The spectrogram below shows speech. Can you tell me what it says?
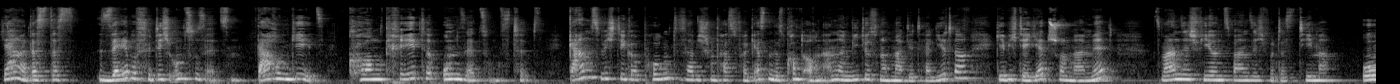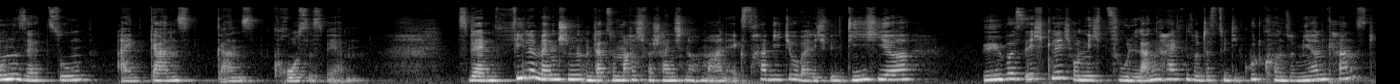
ja, das, das selber für dich umzusetzen. Darum geht's. Konkrete Umsetzungstipps. Ganz wichtiger Punkt, das habe ich schon fast vergessen, das kommt auch in anderen Videos nochmal detaillierter, gebe ich dir jetzt schon mal mit. 2024 wird das Thema Umsetzung ein ganz, ganz großes werden. Es werden viele Menschen, und dazu mache ich wahrscheinlich nochmal ein extra Video, weil ich will die hier übersichtlich und nicht zu lang halten, sodass du die gut konsumieren kannst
